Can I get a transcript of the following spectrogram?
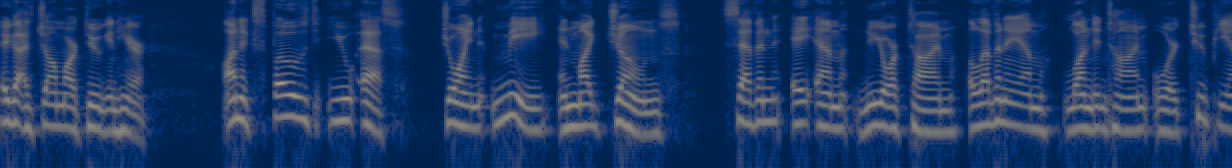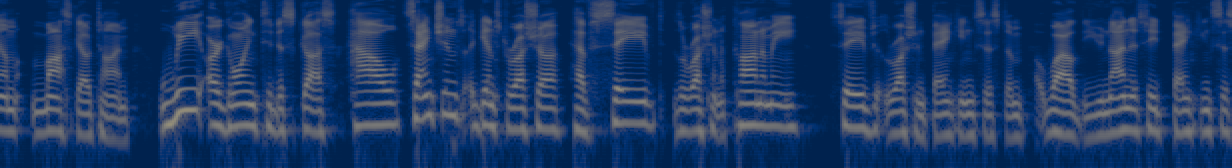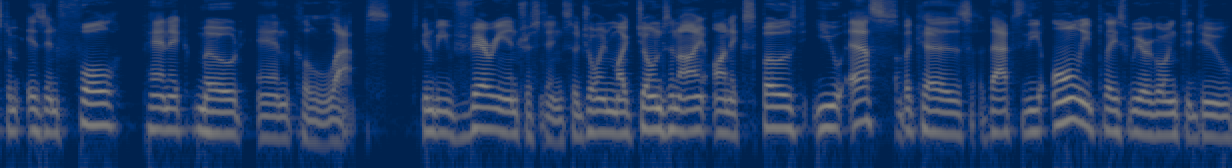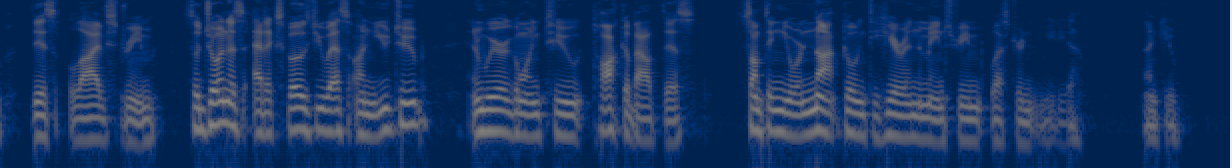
Hey guys, John Mark Dougan here. On Exposed US, join me and Mike Jones, 7 a.m. New York time, 11 a.m. London time, or 2 p.m. Moscow time. We are going to discuss how sanctions against Russia have saved the Russian economy, saved the Russian banking system, while the United States banking system is in full panic mode and collapse going to be very interesting. So join Mike Jones and I on Exposed US because that's the only place we are going to do this live stream. So join us at Exposed US on YouTube and we are going to talk about this, something you're not going to hear in the mainstream Western media.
